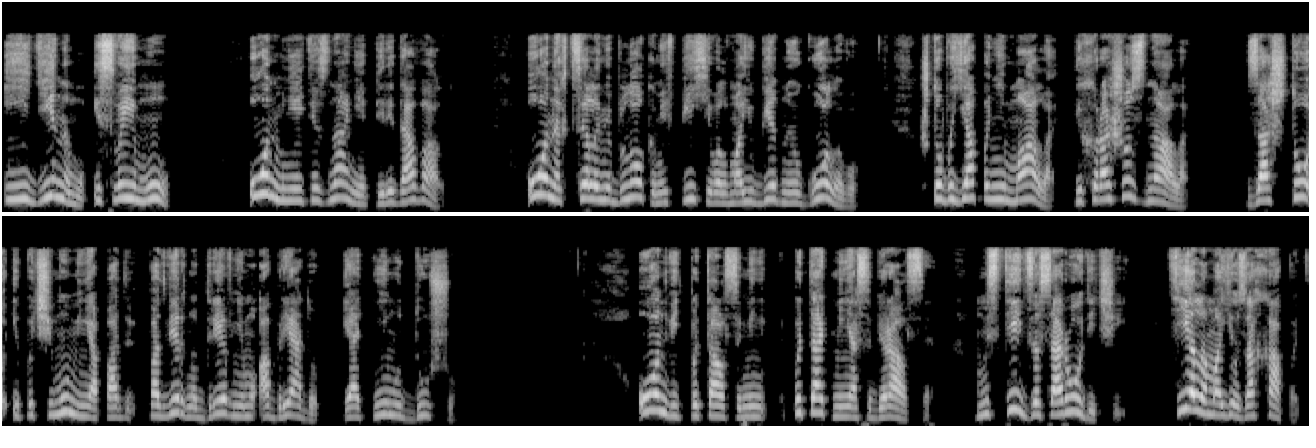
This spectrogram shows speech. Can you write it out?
И единому, и своему. Он мне эти знания передавал. Он их целыми блоками впихивал в мою бедную голову, чтобы я понимала и хорошо знала, за что и почему меня под, подвергнут древнему обряду и отнимут душу. Он ведь пытался ми, пытать меня собирался, мстить за сородичей, тело мое захапать.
